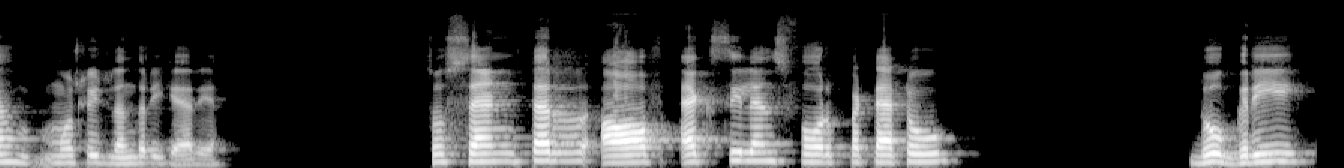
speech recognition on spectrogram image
ਆ? ਮੋਸਟਲੀ ਜਲੰਧਰ ਹੀ ਕਹਿ ਰਿਹਾ। So centre of excellence for potato Dhogri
